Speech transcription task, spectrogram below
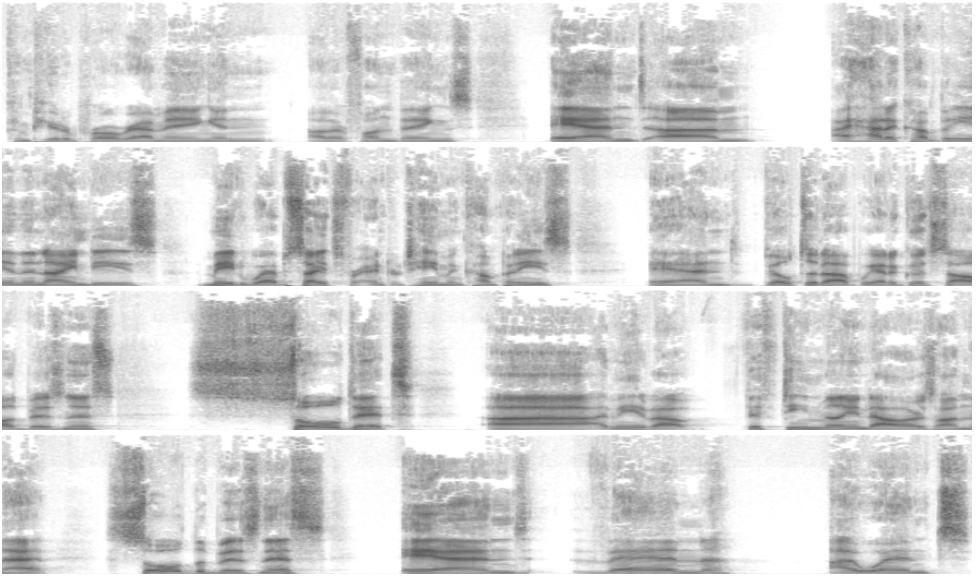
computer programming and other fun things. And um, I had a company in the '90s, made websites for entertainment companies, and built it up. We had a good, solid business. Sold it. Uh, I made about fifteen million dollars on that. Sold the business, and then I went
